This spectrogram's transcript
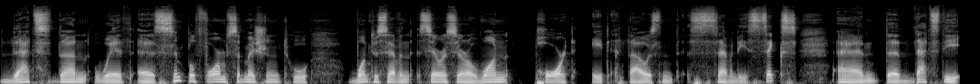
That's done with a simple form submission to 127001 port 8076 and uh, that's the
